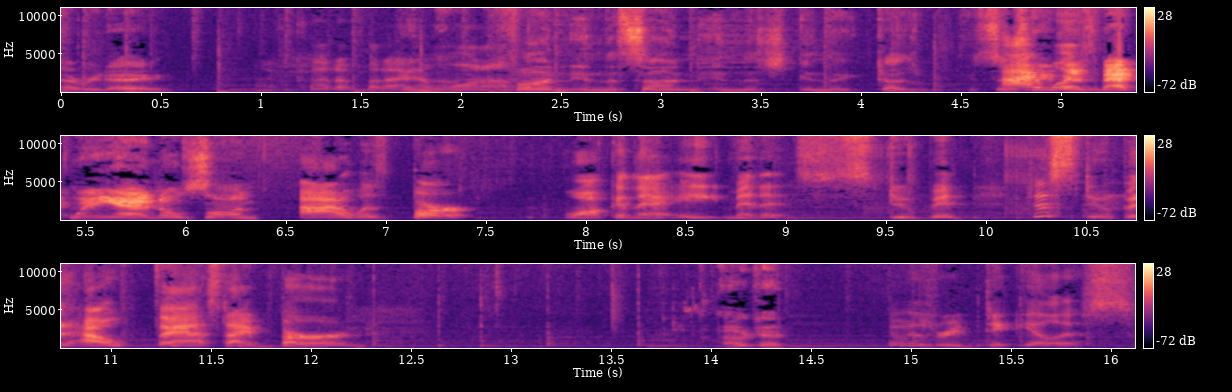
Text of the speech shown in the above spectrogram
every day. Could have, but I didn't want to. Fun in the sun, in the in the because since I we've was- been back when you had no sun. I was burnt walking that eight minutes. Stupid. Just stupid how fast I burned. Okay, It was ridiculous.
